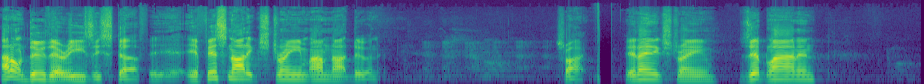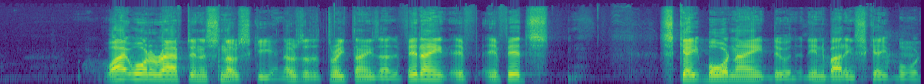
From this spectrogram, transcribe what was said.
I don't do their easy stuff. If it's not extreme, I'm not doing it. That's right. It ain't extreme. Zip lining, whitewater rafting, and snow skiing. Those are the three things. That if it ain't, if if it's skateboarding, I ain't doing it. Anybody can skateboard.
